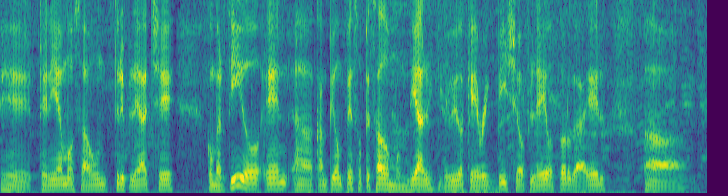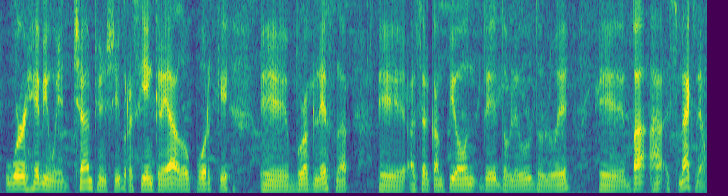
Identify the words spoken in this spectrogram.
eh, teníamos a un Triple H convertido en ah, campeón peso pesado mundial debido a que Eric Bischoff le otorga el uh, World Heavyweight Championship recién creado porque eh, Brock Lesnar al ser campeón de WWE va a SmackDown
